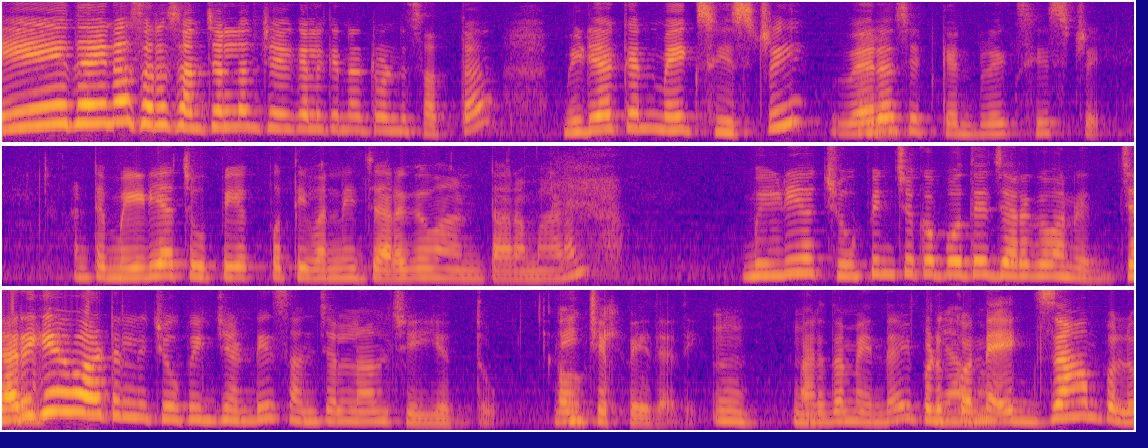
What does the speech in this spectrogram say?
ఏదైనా సరే సంచలనం చేయగలిగినటువంటి సత్తా media can makes history whereas it can breaks history అంటే మీడియా చూపించకపోతే ఇవన్నీ జరగవా అంటారా మేడం? మీడియా చూపించకపోతే జరగవనేది జరిగే వాటిని చూపించండి సంచలనాలు చేయొద్దు. నేను చెప్పేది అది అర్థమైందా? ఇప్పుడు కొన్ని ఎగ్జాంపుల్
